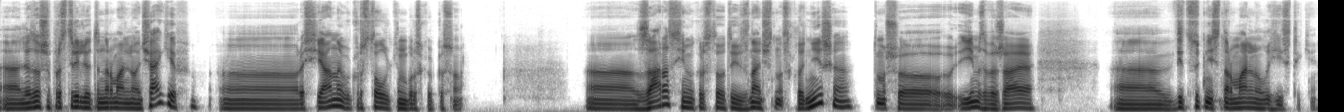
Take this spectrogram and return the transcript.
Е, для того, щоб прострілювати нормально очаків, росіяни використовують Кінбурзьку косу. Зараз їм використовувати їх значно складніше, тому що їм заважає відсутність нормальної логістики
